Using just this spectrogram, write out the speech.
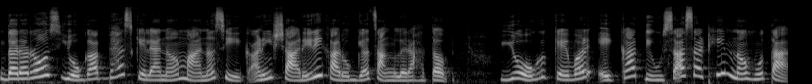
दररोज योगाभ्यास केल्यानं मानसिक आणि शारीरिक आरोग्य चांगलं राहतं. योग केवळ एका दिवसासाठी न होता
